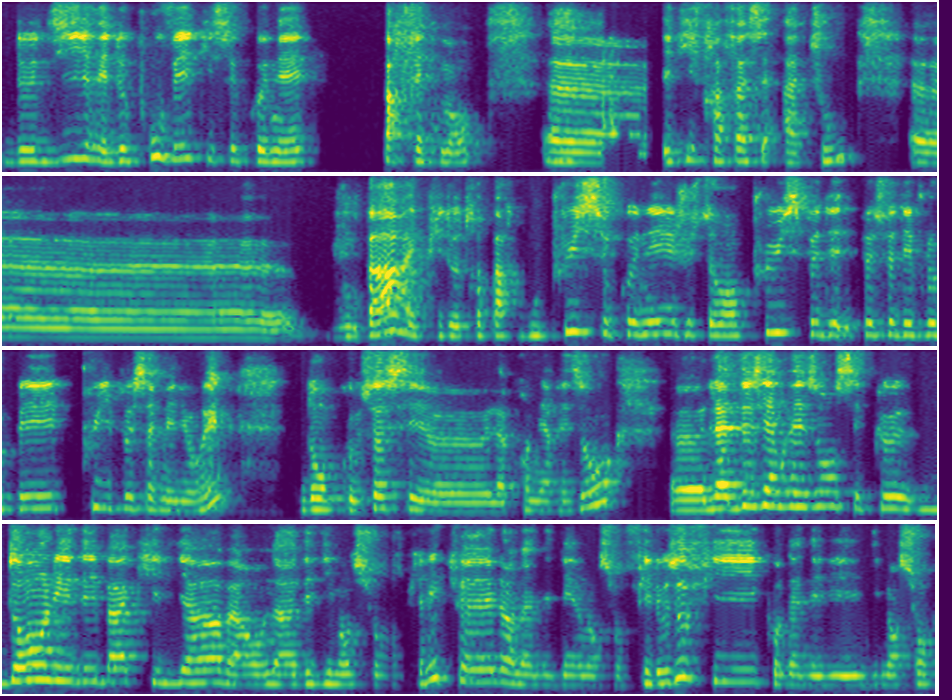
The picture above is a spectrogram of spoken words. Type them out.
de dire et de prouver qu'il se connaît parfaitement euh, et qui fera face à tout, euh, d'une part, et puis d'autre part, plus il se connaît, justement, plus il peut, se développer, plus il peut s'améliorer. Donc ça, c'est euh, la première raison. la deuxième raison, c'est que dans les débats qu'il y a, ben, on a des dimensions spirituelles, on a des dimensions philosophiques, on a des dimensions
